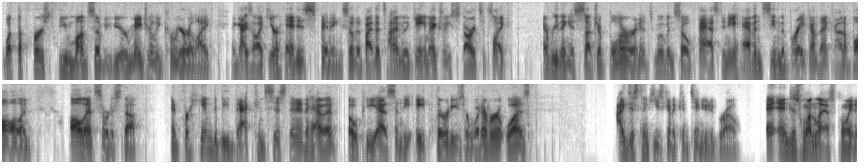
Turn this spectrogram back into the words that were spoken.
what the first few months of your major league career are like. And guys are like, your head is spinning, so that by the time the game actually starts, it's like everything is such a blur and it's moving so fast, and you haven't seen the break on that kind of ball and all that sort of stuff. And for him to be that consistent and have an OPS in the 830s or whatever it was, I just think he's going to continue to grow. And, and just one last point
